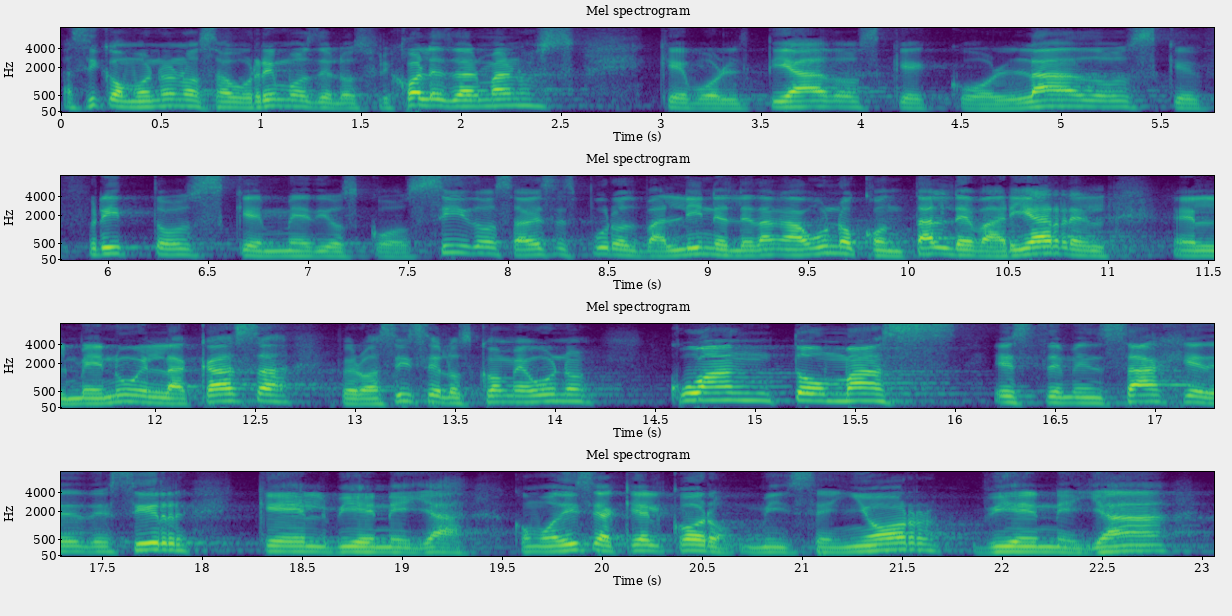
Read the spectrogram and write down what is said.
Así como no nos aburrimos de los frijoles, hermanos, que volteados, que colados, que fritos, que medios cocidos, a veces puros balines le dan a uno con tal de variar el, el menú en la casa, pero así se los come uno. ¿Cuánto más este mensaje de decir que Él viene ya? Como dice aquel coro, mi Señor viene ya,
